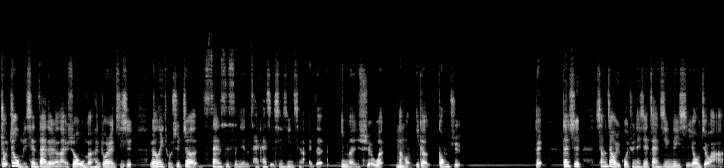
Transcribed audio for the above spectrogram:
就就我们现在的人来说，我们很多人其实人类图是这三四十年才开始新兴起来的一门学问，然后一个工具。嗯但是，相较于过去那些占星历史悠久啊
